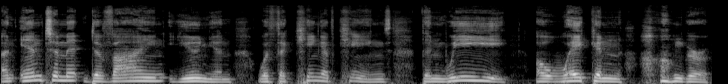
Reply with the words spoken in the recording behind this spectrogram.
an intimate divine union with the King of Kings, then we awaken hunger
